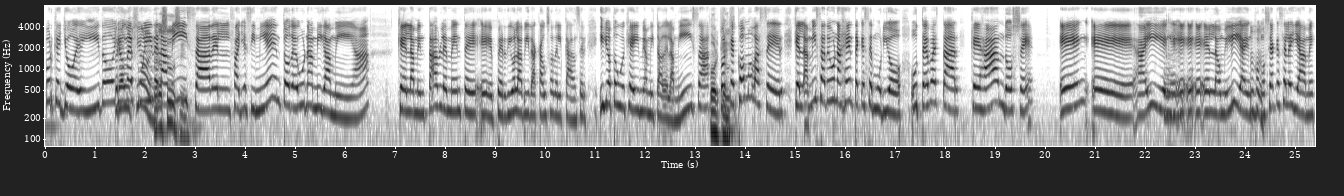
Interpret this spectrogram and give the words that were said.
porque yo he ido, yo me fui de Pero, la Susi. misa del fallecimiento de una amiga mía que lamentablemente eh, perdió la vida a causa del cáncer y yo tuve que irme a mitad de la misa ¿Por qué? porque cómo va a ser que en la misa de una gente que se murió usted va a estar quejándose en eh, ahí en, En el- eh, eh, eh, en la homilía en como sea que se le llame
